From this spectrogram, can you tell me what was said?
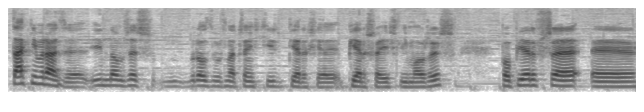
W takim razie, inną rzecz rozłóż na części pierwsze, pierwsze jeśli możesz. Po pierwsze, e,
